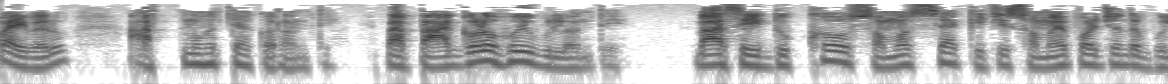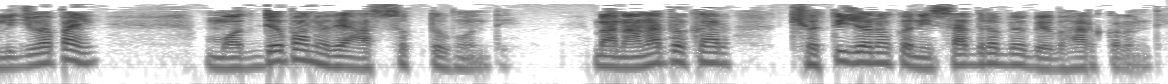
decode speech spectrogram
ପାଇବାରୁ ଆତ୍ମହତ୍ୟା କରନ୍ତି ବା ପାଗଳ ହୋଇ ବୁଲନ୍ତି ବା ସେହି ଦୁଃଖ ଓ ସମସ୍ୟା କିଛି ସମୟ ପର୍ଯ୍ୟନ୍ତ ଭୁଲିଯିବା ପାଇଁ ମଦ୍ୟପାନରେ ଆସକ୍ତ ହୁଅନ୍ତି ବା ନାନା ପ୍ରକାର କ୍ଷତିଜନକ ନିଶାଦ୍ରବ୍ୟ ବ୍ୟବହାର କରନ୍ତି।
